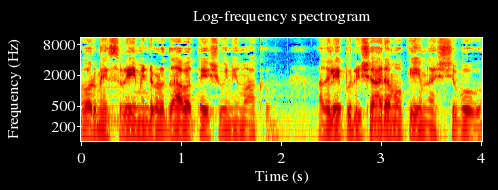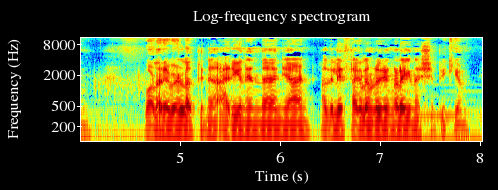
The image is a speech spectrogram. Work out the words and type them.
അവർ മിശ്രീമിന്റെ പ്രതാപത്തെ ശൂന്യമാക്കും. അതിലെ പുരുഷാരമൊക്കെയും നശിച്ചു പോകും വളരെ വെള്ളത്തിന് അരികെ നിന്ന് ഞാൻ അതിലെ സകല മൃഗങ്ങളെയും നശിപ്പിക്കും.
